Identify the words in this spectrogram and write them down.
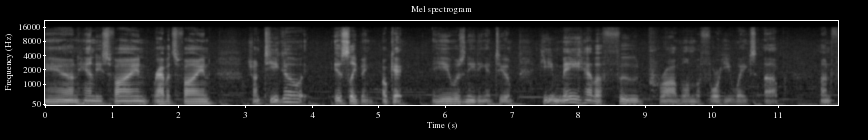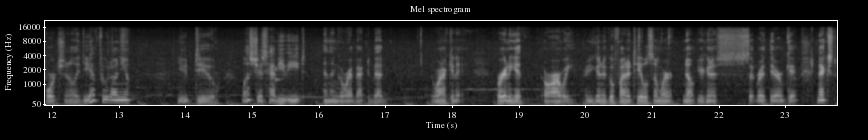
And Handy's fine. Rabbit's fine. Shantigo is sleeping. Okay. He was needing it too. He may have a food problem before he wakes up. Unfortunately. Do you have food on you? You do. Let's just have you eat and then go right back to bed. We're not gonna we're gonna get or are we? Are you gonna go find a table somewhere? Nope, you're gonna sit right there. Okay. Next.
